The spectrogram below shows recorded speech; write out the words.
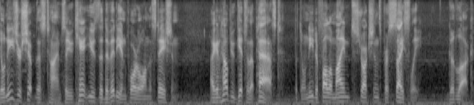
You'll need your ship this time, so you can't use the Devidian portal on the station. I can help you get to the past, but you'll need to follow my instructions precisely. Good luck.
